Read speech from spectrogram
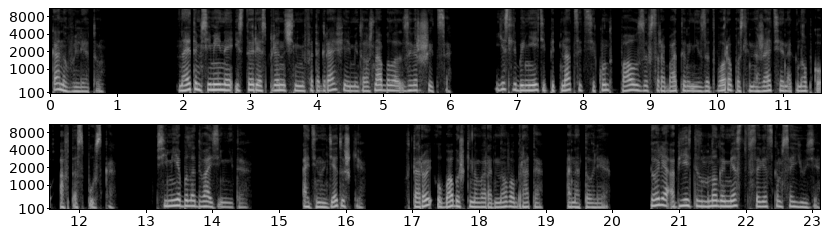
канув в лету. На этом семейная история с пленочными фотографиями должна была завершиться, если бы не эти 15 секунд паузы в срабатывании затвора после нажатия на кнопку автоспуска. В семье было два «Зенита». Один у дедушки, второй у бабушкиного родного брата Анатолия. Толя объездил много мест в Советском Союзе.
